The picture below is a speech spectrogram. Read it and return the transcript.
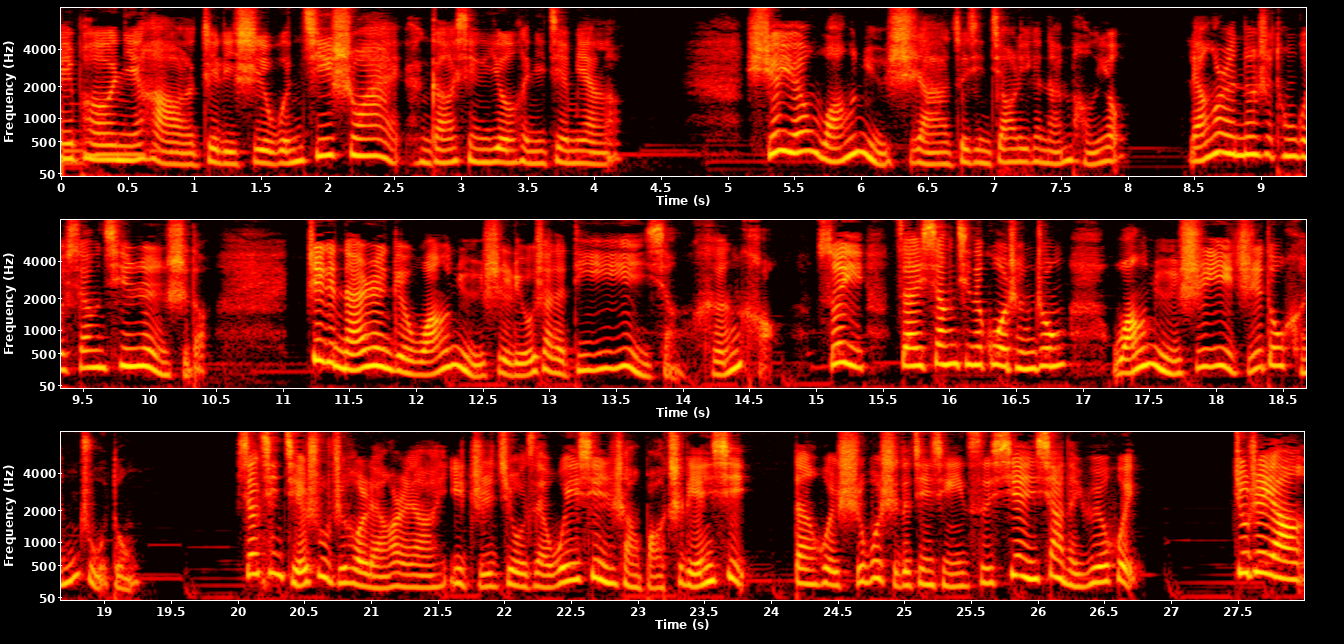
嗨，朋友你好，这里是文姬说爱，很高兴又和你见面了。学员王女士啊，最近交了一个男朋友，两个人呢是通过相亲认识的。这个男人给王女士留下的第一印象很好，所以在相亲的过程中，王女士一直都很主动。相亲结束之后，两个人啊一直就在微信上保持联系，但会时不时的进行一次线下的约会。就这样。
